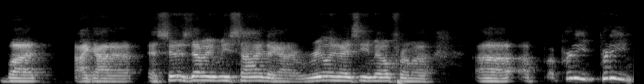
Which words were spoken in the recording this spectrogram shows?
But I got a as soon as WME signed, I got a really nice email from a a, a pretty pretty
